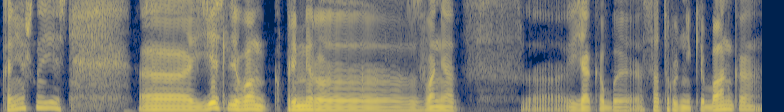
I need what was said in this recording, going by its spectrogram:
Конечно, есть. Э, если вам, к примеру, звонят э, якобы сотрудники банка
